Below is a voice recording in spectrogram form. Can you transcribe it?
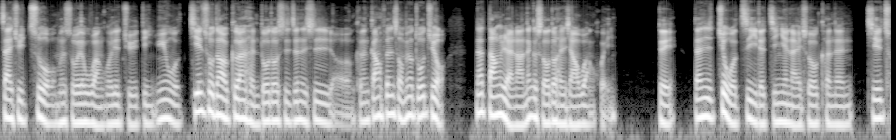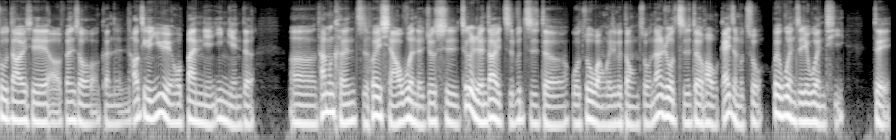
再去做我们所谓的挽回的决定。因为我接触到的个案很多都是真的是呃，可能刚分手没有多久。那当然啦，那个时候都很想挽回，对。但是就我自己的经验来说，可能接触到一些呃分手可能好几个月或半年、一年的，呃，他们可能只会想要问的就是这个人到底值不值得我做挽回这个动作？那如果值得的话，我该怎么做？会问这些问题，对。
